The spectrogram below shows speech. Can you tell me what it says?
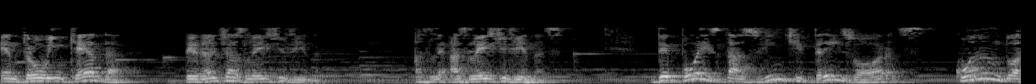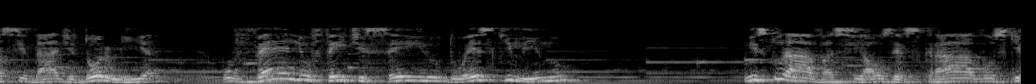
entrou em queda perante as leis divinas, as, as leis divinas. Depois das 23 horas, quando a cidade dormia, o velho feiticeiro do Esquilino misturava-se aos escravos que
